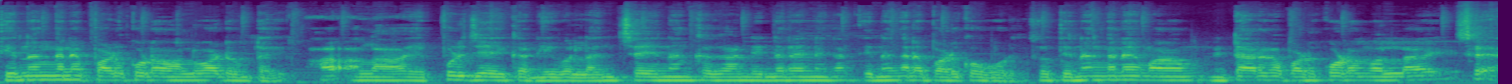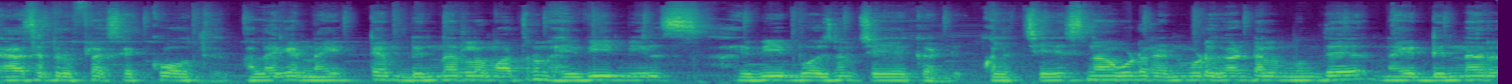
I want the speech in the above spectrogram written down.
తినంగానే పడుకోవడం అలవాటు ఉంటుంది అలా ఎప్పుడు చేయకండి. ఇవాళ లంచ్ అయినాక కానీ డిన్నర్ అయినా కానీ తినంగానే పడుకోకూడదు. సో తినంగానే మనం నిటారుగా పడుకోవడం వల్ల యాసిడ్ రిఫ్లెక్స్ ఎక్కువ అవుతుంది. అలాగే నైట్ టైం డిన్నర్లో మాత్రం హెవీ మీల్స్ హెవీ భోజనం చేయకండి. ఒకవేళ చేసినా కూడా రెండు మూడు గంటల ముందే నైట్ డిన్నర్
